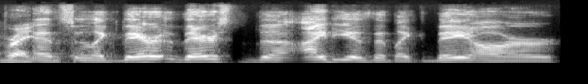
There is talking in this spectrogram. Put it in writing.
right. and so like there there's the idea is that like they are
